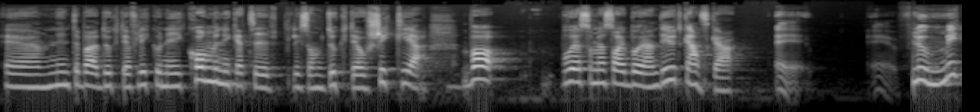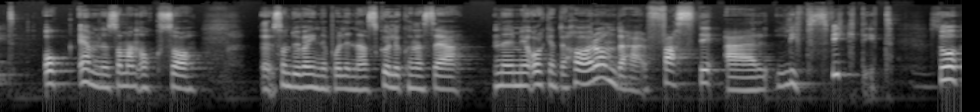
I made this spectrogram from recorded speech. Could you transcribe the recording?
eh, ni är inte bara duktiga flickor, ni är kommunikativt liksom, duktiga och skickliga. Vad, som jag sa i början, det är ju ett ganska eh, eh flummigt och ämnen som man också, eh, som du var inne på Lina, skulle kunna säga nej men jag orkar inte höra om det här fast det är livsviktigt. Så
